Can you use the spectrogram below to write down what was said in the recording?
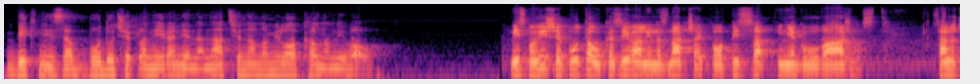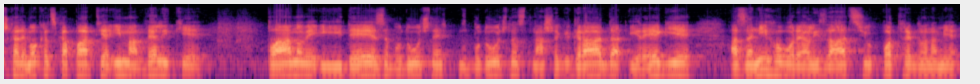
bitni za buduće planiranje na nacionalnom i lokalnom nivou. Mi smo više puta ukazivali na značaj popisa i njegovu važnost. Sanačka demokratska partija ima velike planove i ideje za budućnost našeg grada i regije, a za njihovu realizaciju potrebno nam je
